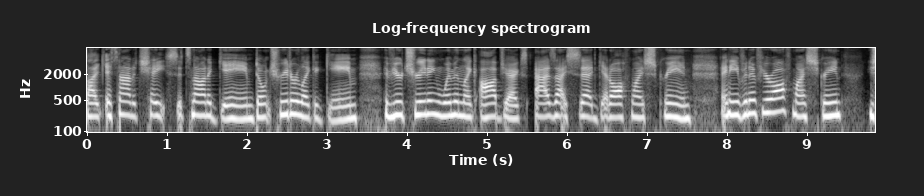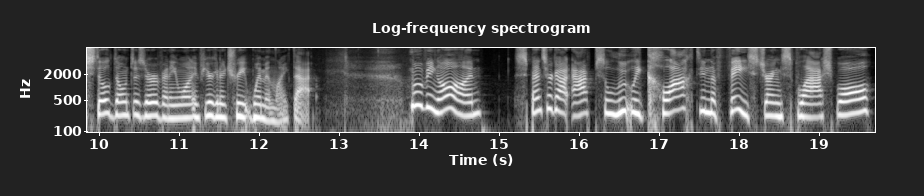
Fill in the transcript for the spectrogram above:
like it's not a chase, it's not a game. Don't treat her like a game. If you're treating women like objects, as I said, get off my screen. And even if you're off my screen, you still don't deserve anyone if you're going to treat women like that. Moving on, Spencer got absolutely clocked in the face during Splash Ball.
